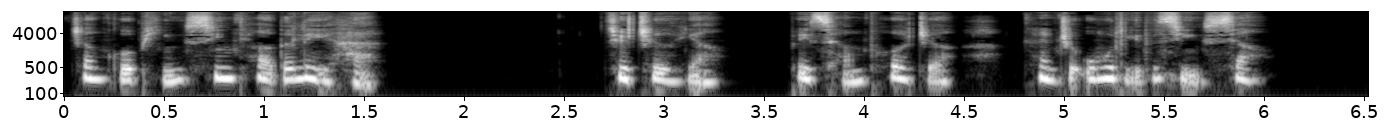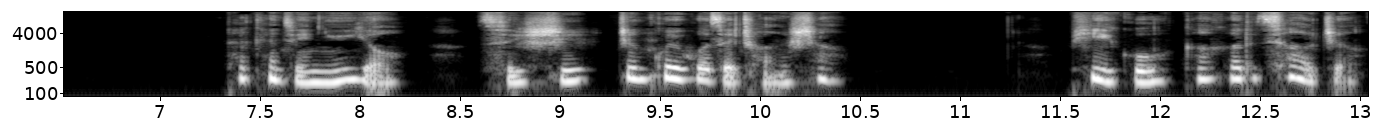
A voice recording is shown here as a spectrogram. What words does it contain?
张国平心跳的厉害，就这样。被强迫着看着屋里的景象，他看见女友此时正跪卧在床上，屁股高高的翘着，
